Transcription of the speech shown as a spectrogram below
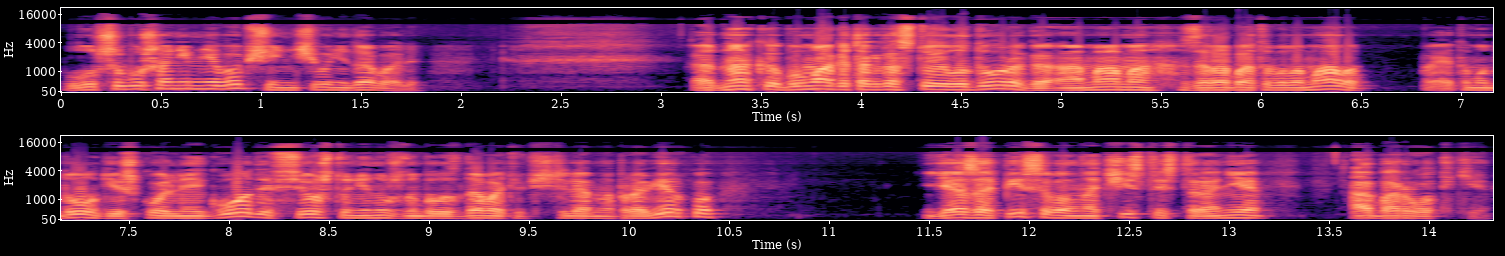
Лучше бы уж они мне вообще ничего не давали. Однако бумага тогда стоила дорого, а мама зарабатывала мало, поэтому долгие школьные годы, все, что не нужно было сдавать учителям на проверку, я записывал на чистой стороне оборотки.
